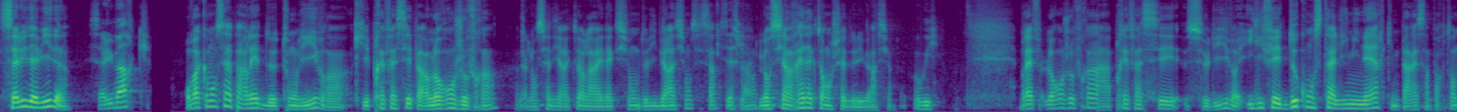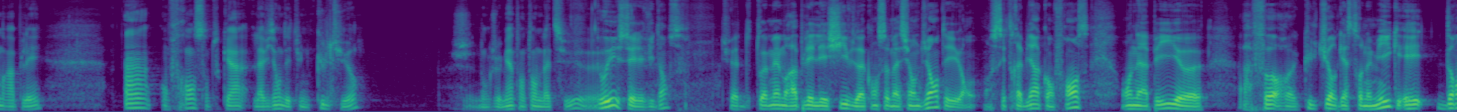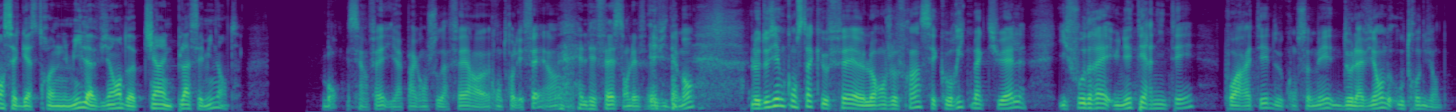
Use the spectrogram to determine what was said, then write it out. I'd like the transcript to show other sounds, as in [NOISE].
Salut David. Salut Marc. On va commencer à parler de ton livre qui est préfacé par Laurent Geoffrin, l'ancien directeur de la rédaction de Libération, c'est ça C'est cela. L'ancien rédacteur en chef de Libération. Oui. Bref, Laurent Geoffrin a préfacé ce livre. Il y fait deux constats liminaires qui me paraissent importants de rappeler. Un, en France en tout cas, la viande est une culture. Je- donc je veux bien t'entendre là-dessus. euh. Oui, c'est l'évidence. Tu as toi-même rappelé les chiffres de la consommation de viande et on, on sait très bien qu'en France, on est un pays euh, à fort culture gastronomique et dans cette gastronomie, la viande tient une place éminente. Bon, c'est un fait, il n'y a pas grand-chose à faire euh, contre les faits, hein, [LAUGHS] Les faits sont les faits. évidemment. Le deuxième constat que fait Laurent Geoffrin, c'est qu'au rythme actuel, il faudrait une éternité pour arrêter de consommer de la viande ou trop de viande.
